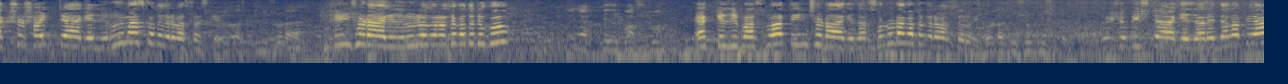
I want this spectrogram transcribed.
একশো ষাট টাকা কেজি। রুই মাছ কত করে পাচ্ছ আজকে? তিনশো টাকা কেজি। রুই ওজন আছে কতটুকু? এক কেজি পাঁচ পা তিনশো টাকা কেজি। আর ছোটটা কত করে পাচ্ছ রুই দুইশো বিশ টাকা কেজি। আর এই তেলাপিয়া?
